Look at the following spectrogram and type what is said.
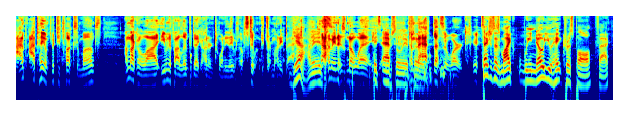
I, I pay them fifty bucks a month. I'm not gonna lie. Even if I lived to be like 120, they would still wouldn't get their money back. Yeah, I mean, I mean, there's no way. It's absolutely absurd. the math doesn't work. Texture says, Mike, we know you hate Chris Paul. Fact.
